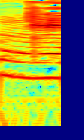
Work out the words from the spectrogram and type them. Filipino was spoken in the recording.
Yeah.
